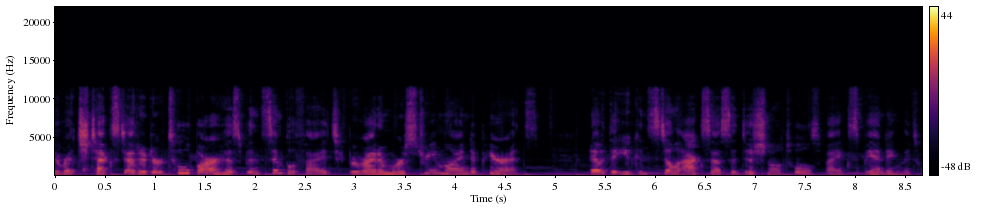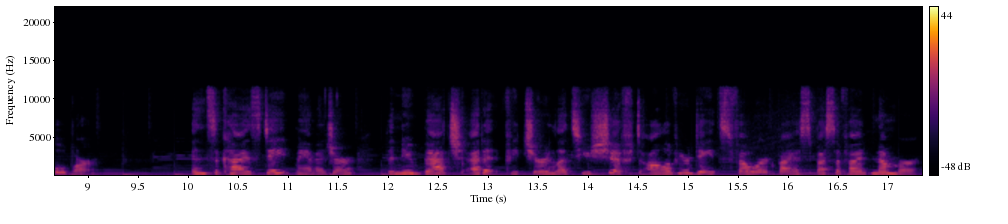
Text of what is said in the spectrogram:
The rich text editor toolbar has been simplified to provide a more streamlined appearance. Note that you can still access additional tools by expanding the toolbar. In Sakai's Date Manager, the new Batch Edit feature lets you shift all of your dates forward by a specified number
